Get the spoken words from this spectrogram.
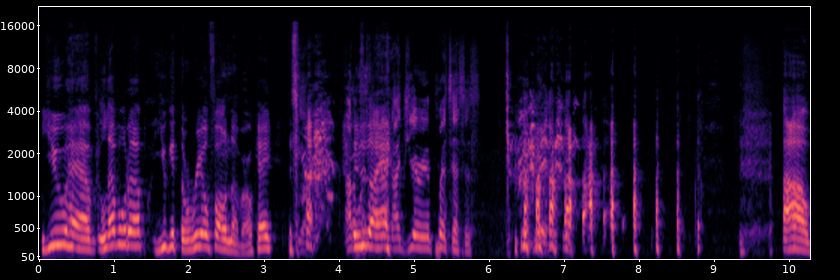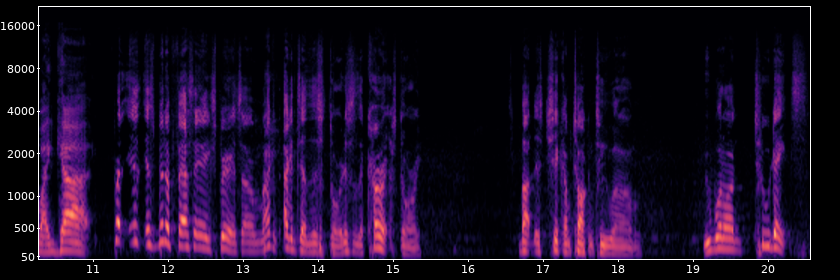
you have leveled up. You get the real phone number. Okay. It's Yeah. I This don't want like- Nigerian princesses. oh my god. But it, it's been a fascinating experience. Um, I can, I can tell this story. This is a current story about this chick I'm talking to. Um, we went on two dates.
